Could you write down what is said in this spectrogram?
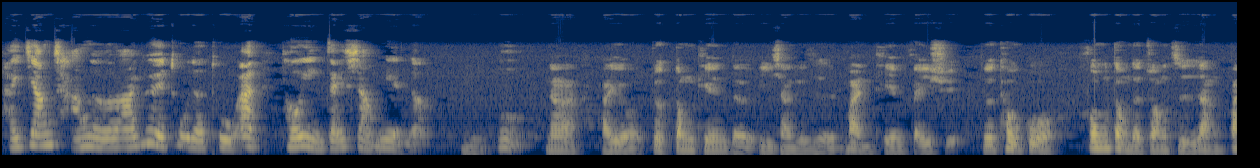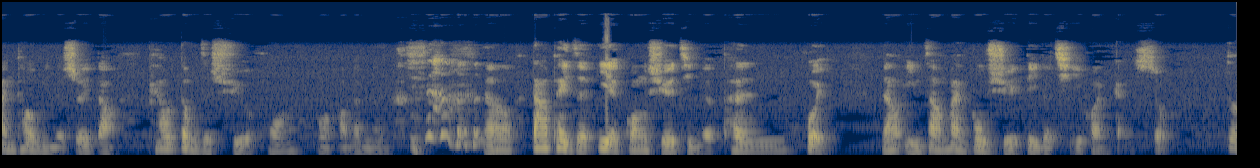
还将嫦娥啦、月兔的图案投影在上面呢。嗯，嗯，那还有就冬天的意象就是漫天飞雪，就是透过风洞的装置，让半透明的隧道飘动着雪花，哦，好浪漫。然后搭配着夜光雪景的喷绘，然后营造漫步雪地的奇幻感受。对，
